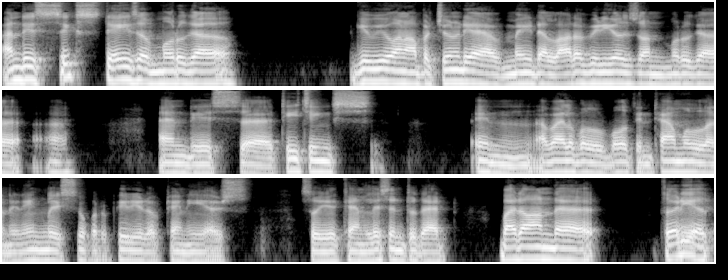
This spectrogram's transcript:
And these six days of Muruga give you an opportunity. I have made a lot of videos on Muruga uh, and his uh, teachings in available both in Tamil and in English over a period of 10 years. So you can listen to that. But on the 30th,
